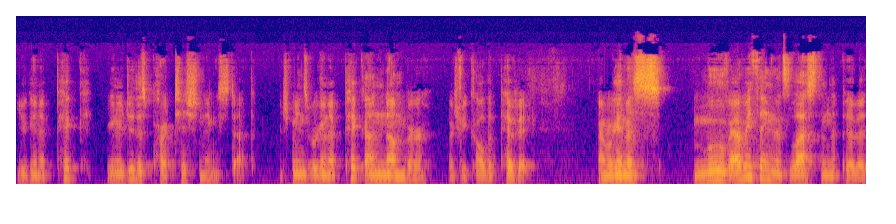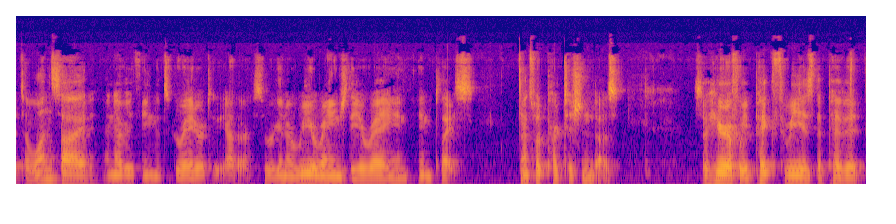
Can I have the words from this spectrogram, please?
you're going to pick, you're going to do this partitioning step, which means we're going to pick a number, which we call the pivot, and we're going to move everything that's less than the pivot to one side and everything that's greater to the other. So we're going to rearrange the array in, in place. That's what partition does. So here, if we pick 3 as the pivot,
